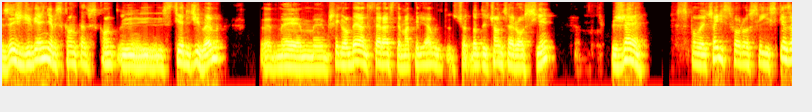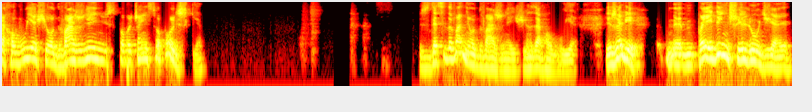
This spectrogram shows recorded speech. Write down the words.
ze zdziwieniem skąd, skąd stwierdziłem, przeglądając teraz te materiały dotyczące Rosji, że społeczeństwo rosyjskie zachowuje się odważniej niż społeczeństwo polskie. Zdecydowanie odważniej się zachowuje. Jeżeli pojedynczy ludzie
